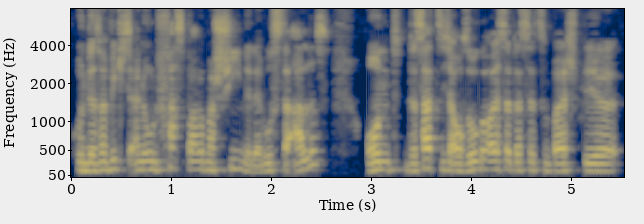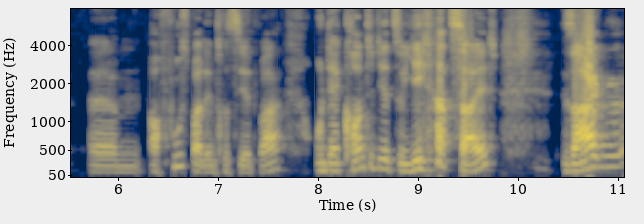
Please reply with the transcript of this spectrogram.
und das war wirklich eine unfassbare Maschine. Der wusste alles und das hat sich auch so geäußert, dass er zum Beispiel ähm, auch Fußball interessiert war und der konnte dir zu jeder Zeit sagen,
